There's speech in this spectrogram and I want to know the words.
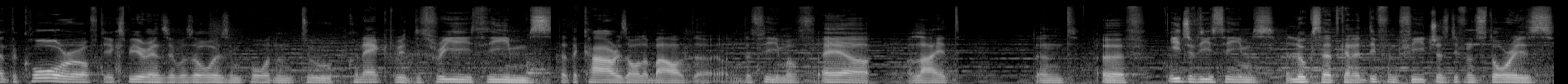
At the core of the experience, it was always important to connect with the three themes that the car is all about uh, the theme of air, light, and earth. Each of these themes looks at kind of different features, different stories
